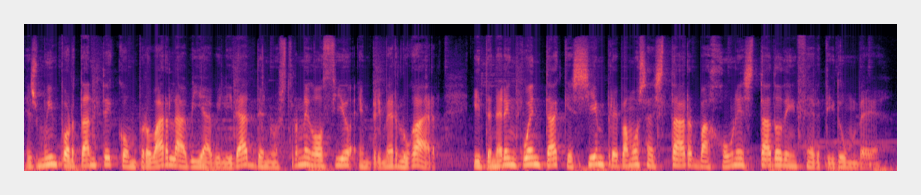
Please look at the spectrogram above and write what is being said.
Es muy importante comprobar la viabilidad de nuestro negocio en primer lugar y tener en cuenta que siempre vamos a estar bajo un estado de incertidumbre.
